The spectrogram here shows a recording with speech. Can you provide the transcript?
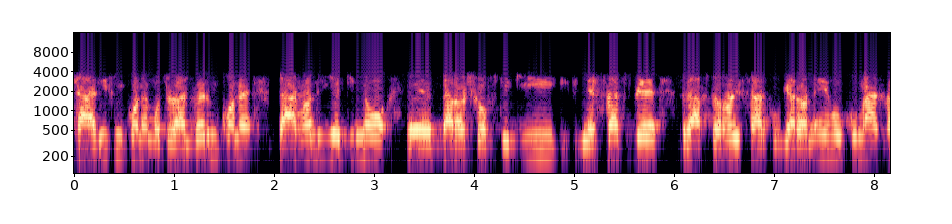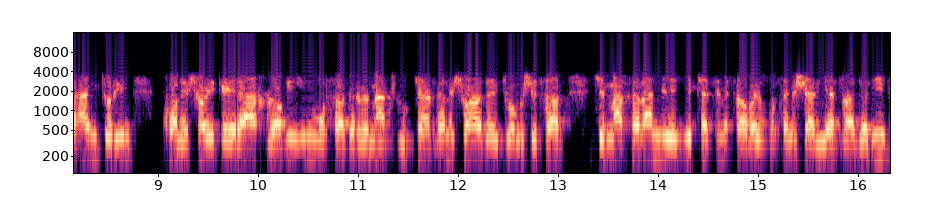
تعریف می‌کنه متولور می‌کنه. در حال یک نوع براشفتگی نسبت به رفتارهای سرکوبگرانه حکومت و همینطور این کنش های غیر اخلاقی این مصادره به مطلوب کردن شهدای جنبش سر که مثلا یک کسی مثل آقای حسین شریعت مداری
